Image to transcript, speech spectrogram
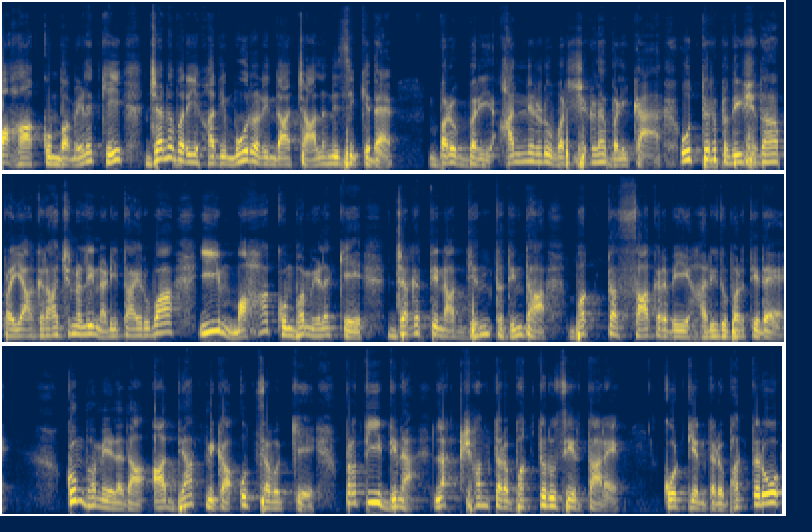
ಮಹಾಕುಂಭಮೇಳಕ್ಕೆ ಜನವರಿ ಹದಿಮೂರರಿಂದ ಚಾಲನೆ ಸಿಕ್ಕಿದೆ. ಬರೋಬ್ಬರಿ ಹನ್ನೆರಡು ವರ್ಷಗಳ ಬಳಿಕ ಉತ್ತರ ಪ್ರದೇಶದ ಪ್ರಯಾಗರಾಜ್ನಲ್ಲಿ ನಡೀತಾ ಇರುವ ಈ ಮಹಾಕುಂಭಮೇಳಕ್ಕೆ ಜಗತ್ತಿನಾದ್ಯಂತದಿಂದ ಭಕ್ತ ಸಾಗರವೇ ಹರಿದು ಬರ್ತಿದೆ. ಕುಂಭಮೇಳದ ಆಧ್ಯಾತ್ಮಿಕ ಉತ್ಸವಕ್ಕೆ ಪ್ರತಿದಿನ ಲಕ್ಷಾಂತರ ಭಕ್ತರು ಸೇರ್ತಾರೆ. ಕೋಟ್ಯಂತರ ಭಕ್ತರು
